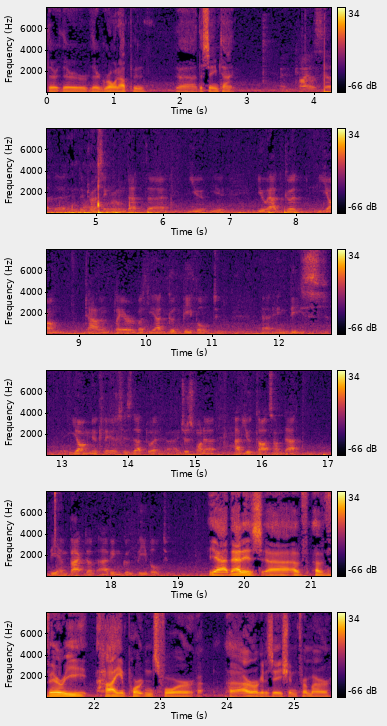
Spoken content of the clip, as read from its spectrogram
they're they're they're growing up at uh, the same time. And Kyle said in the dressing room that uh, you you you had good young talent player, but you had good people too uh, in these young nucleus. Is that what I just want to have your thoughts on that? The impact of having good people too. Yeah, that is uh, of, of very high importance for uh, our organization, from our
